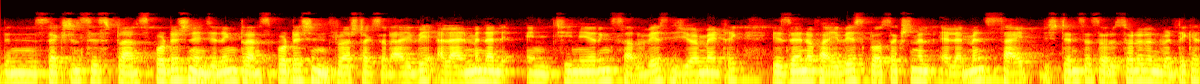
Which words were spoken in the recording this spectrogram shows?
then section 6 transportation engineering transportation infrastructure highway alignment and engineering surveys geometric design of highways cross-sectional elements sight distances horizontal and vertical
